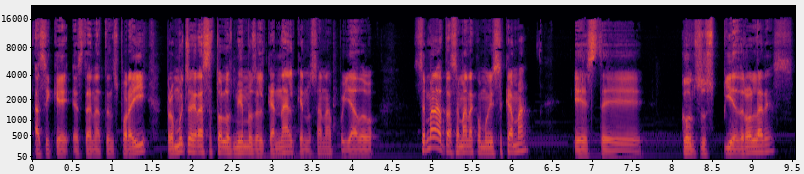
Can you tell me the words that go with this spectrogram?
Así que estén atentos por ahí. Pero muchas gracias a todos los miembros del canal que nos han apoyado semana tras semana, como dice Kama, este, con sus piedrólares.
